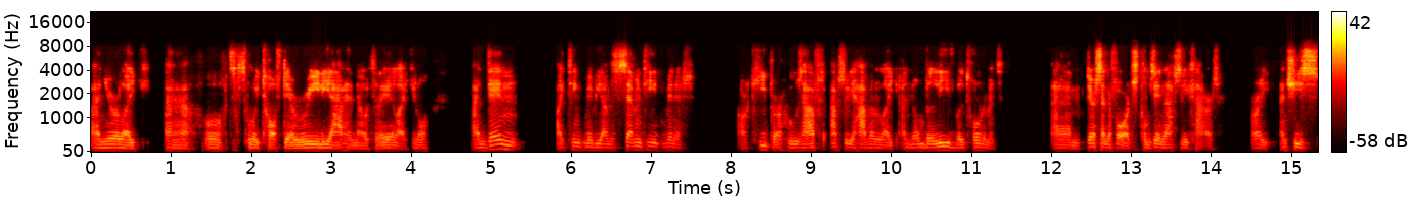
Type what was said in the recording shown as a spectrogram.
and you're like, uh, oh, it's gonna be tough. They're really at it now today, like you know, and then I think maybe on the 17th minute, our keeper, who's have, absolutely having like an unbelievable tournament, um, their centre forward just comes in and absolutely clattered, right? And she's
